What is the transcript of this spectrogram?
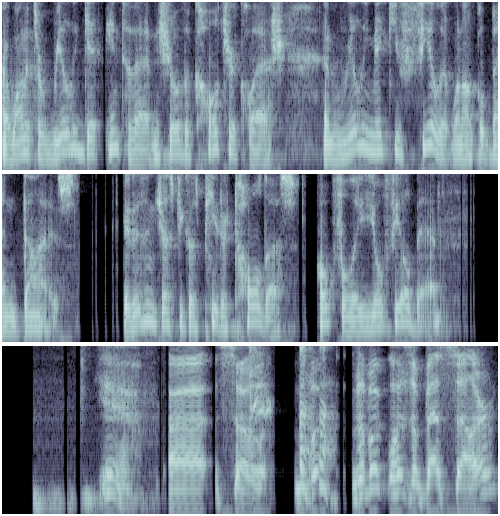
I wanted to really get into that and show the culture clash and really make you feel it when Uncle Ben dies. It isn't just because Peter told us. Hopefully, you'll feel bad. Yeah. Uh, so the book, the book was a bestseller,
